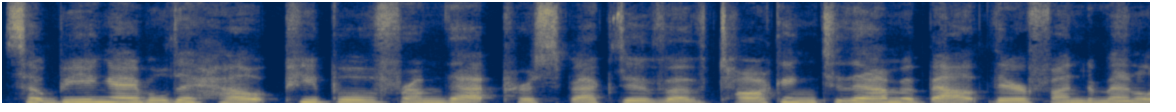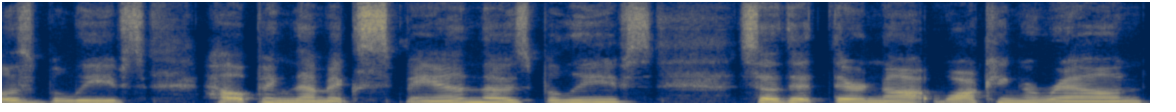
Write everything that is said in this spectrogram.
So, being able to help people from that perspective of talking to them about their fundamentalist beliefs, helping them expand those beliefs so that they're not walking around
